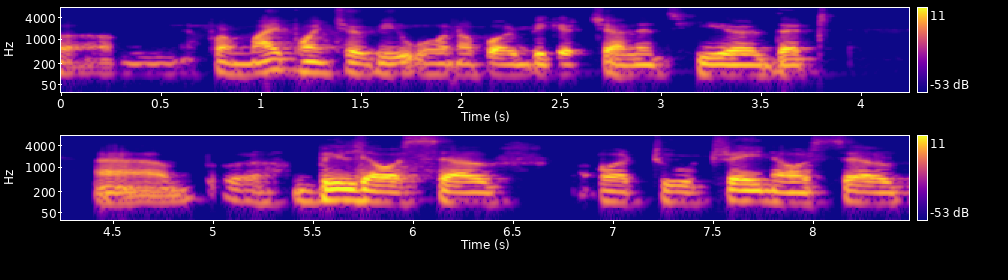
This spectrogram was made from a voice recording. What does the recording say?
um, from my point of view, one of our biggest challenge here that uh, build ourselves or to train ourselves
